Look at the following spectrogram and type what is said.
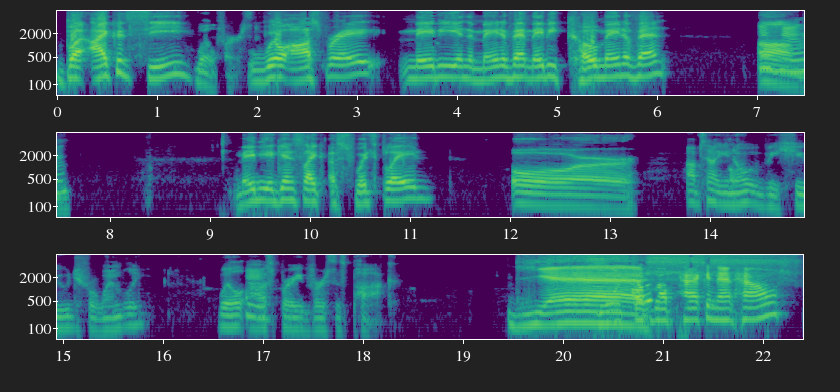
But I could see Will first. Will Ospreay maybe in the main event, maybe co-main event. Um Mhm. maybe against like a switchblade or I'll tell you, you know what would be huge for Wembley? Will Hmm. Ospreay versus Pac. yeah. You talk about packing that house?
